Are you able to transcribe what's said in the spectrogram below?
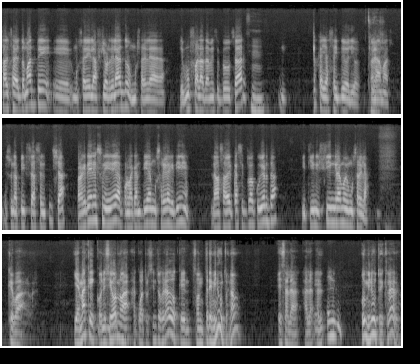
salsa de tomate, eh, mozzarella fiordelato, mozzarella de búfala también se puede usar, Mm. y aceite de oliva, Claro. nada más. Es una pizza sencilla. Para que tengas una idea, por la cantidad de mozzarella que tiene, la vas a ver casi toda cubierta y tiene 100 gramos de mozzarella. Qué bárbaro. Y además que con ese horno a, a 400 grados, que son tres minutos, ¿no? Es a la... a la- Eh, al- un minuto. un minuto, y claro.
